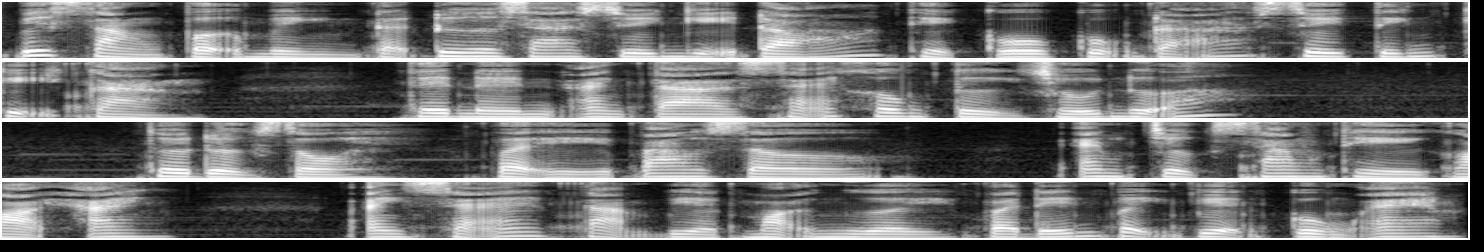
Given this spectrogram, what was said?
Biết rằng vợ mình đã đưa ra suy nghĩ đó thì cô cũng đã suy tính kỹ càng. Thế nên anh ta sẽ không từ chối nữa. Thôi được rồi, vậy bao giờ em trực xong thì gọi anh. Anh sẽ tạm biệt mọi người và đến bệnh viện cùng em.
